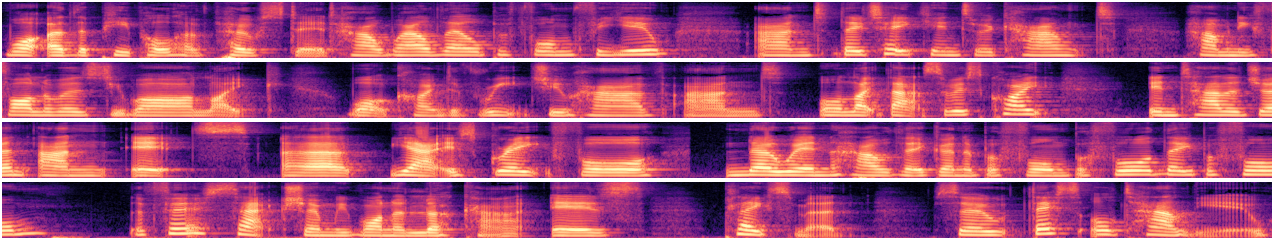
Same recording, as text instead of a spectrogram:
what other people have posted, how well they'll perform for you, and they take into account how many followers you are, like what kind of reach you have and all like that. So it's quite intelligent and it's uh yeah, it's great for knowing how they're going to perform before they perform. The first section we want to look at is placement. So, this will tell you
